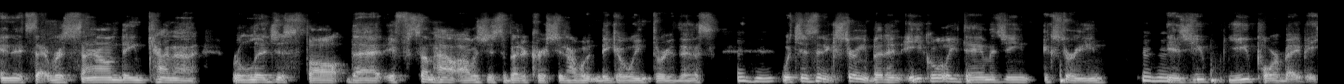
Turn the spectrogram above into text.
and it's that resounding kind of religious thought that if somehow I was just a better Christian, I wouldn't be going through this, mm-hmm. which is an extreme, but an equally damaging extreme mm-hmm. is you you poor baby.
